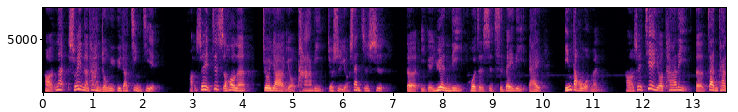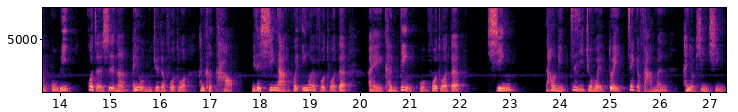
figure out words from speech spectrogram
啊，那所以呢，他很容易遇到境界。好，所以这时候呢，就要有他力，就是有善知识。的一个愿力或者是慈悲力来引导我们，啊，所以借由他力的赞叹鼓励，或者是呢，哎，我们觉得佛陀很可靠，你的心啊会因为佛陀的哎肯定或佛陀的心，然后你自己就会对这个法门很有信心。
